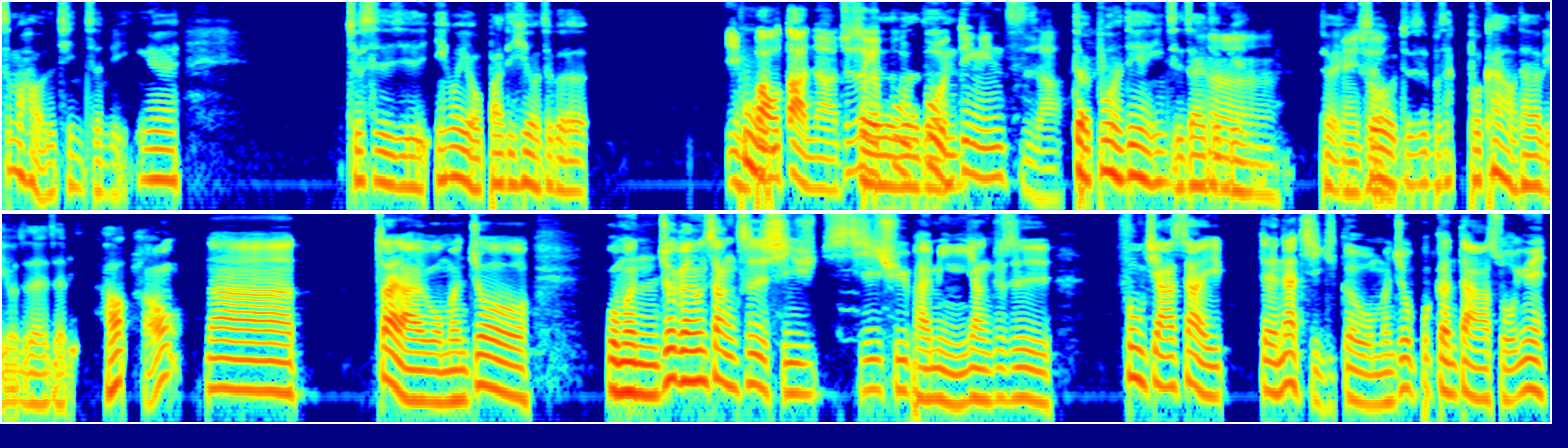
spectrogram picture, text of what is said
这么好的竞争力，因为就是因为有 Buddy Hield 这个引爆弹啊，就是个不不稳定因子啊，对，不稳定的因子在这边，嗯、对，没错，所以我就是不太不看好他的理由就在这里。好，好，那再来我们就。我们就跟上次西西区排名一样，就是附加赛的那几个，我们就不跟大家说，因为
